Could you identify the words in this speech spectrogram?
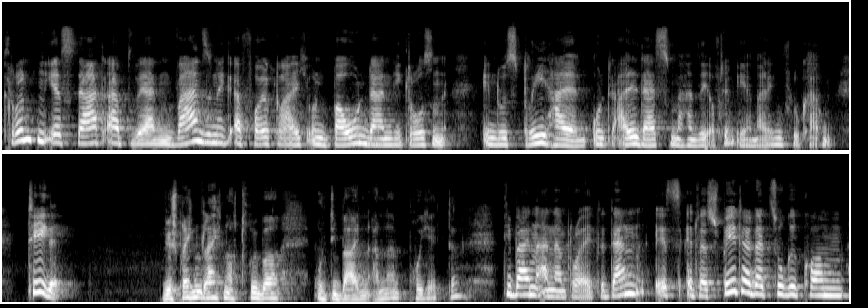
gründen ihr Start-up, werden wahnsinnig erfolgreich und bauen dann die großen Industriehallen und all das machen sie auf dem ehemaligen Flughafen Tegel. Wir sprechen gleich noch drüber. Und die beiden anderen Projekte? Die beiden anderen Projekte. Dann ist etwas später dazu gekommen,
